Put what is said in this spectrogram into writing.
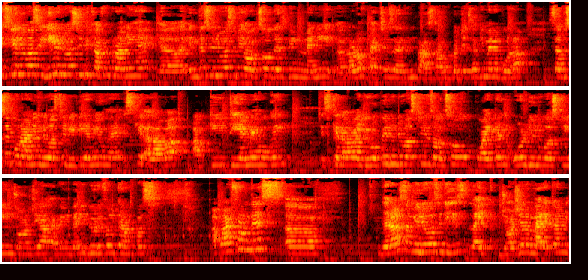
इस यूनिवर्सिटी ये यूनिवर्सिटी भी काफ़ी पुरानी है। In this university also there been many lot of batches been pass out but जैसा कि मैंने बोला, सबसे पुरानी यूनिवर्सिटी डीटीएमयू है। इसके अलावा आपकी टीएमए हो गई। इसके अलावा European university is also quite an old university in Georgia having very beautiful campus apart from this There are some universities like Georgian American,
